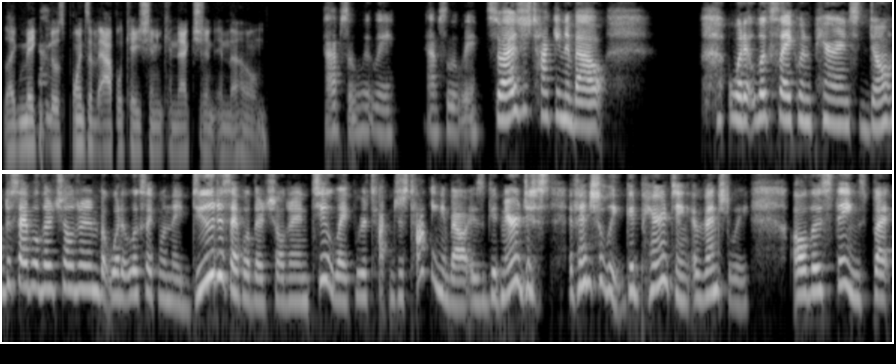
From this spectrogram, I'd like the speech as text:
Like making those points of application and connection in the home. Absolutely. Absolutely. So I was just talking about what it looks like when parents don't disciple their children, but what it looks like when they do disciple their children too. Like we were ta- just talking about is good marriages eventually, good parenting eventually, all those things. But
